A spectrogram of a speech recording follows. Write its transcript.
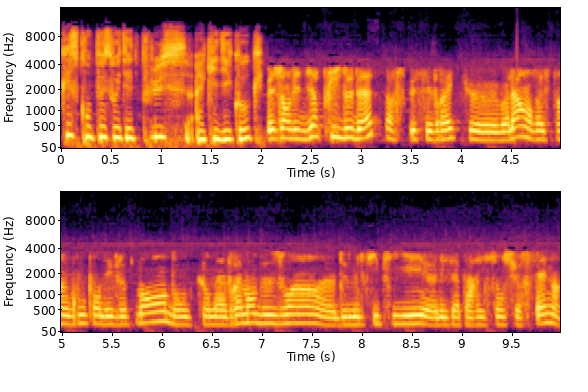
Qu'est-ce qu'on peut souhaiter de plus à Kiddy Coke? Ben, J'ai envie de dire plus de dates parce que c'est vrai que voilà, on reste un groupe en développement, donc on a vraiment besoin de multiplier les apparitions sur scène.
